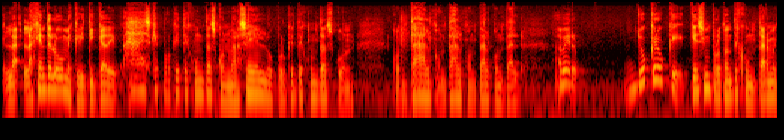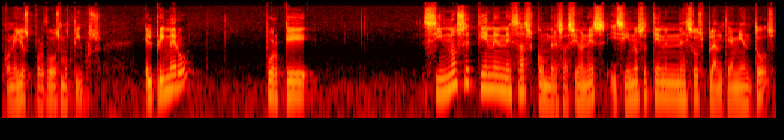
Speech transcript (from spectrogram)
la, gente luego me critica de, ah, es que ¿por qué te juntas con Marcelo? ¿Por qué te juntas con, con tal, con tal, con tal, con tal? A ver, yo creo que, que es importante juntarme con ellos por dos motivos. El primero, porque si no se tienen esas conversaciones y si no se tienen esos planteamientos,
